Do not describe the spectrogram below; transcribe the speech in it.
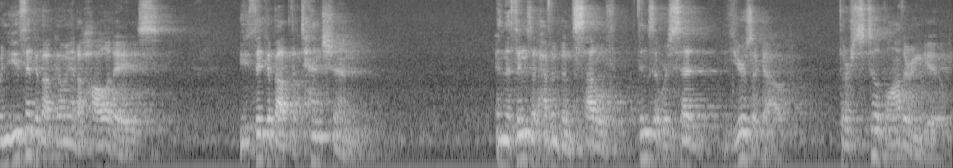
When you think about going into holidays, you think about the tension and the things that haven't been settled, things that were said years ago that are still bothering you,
